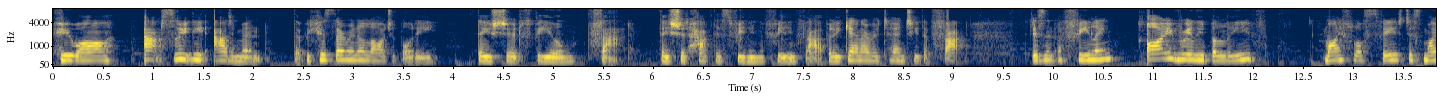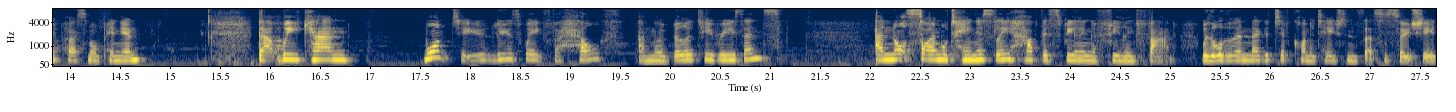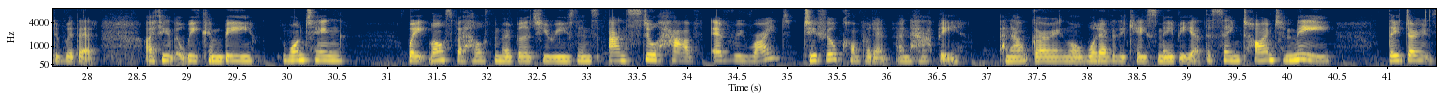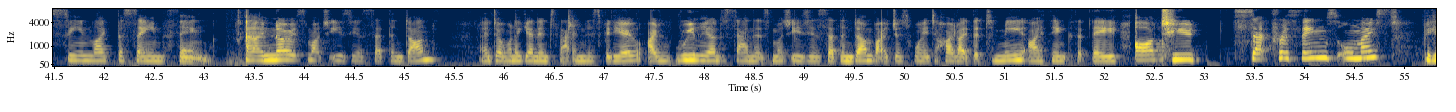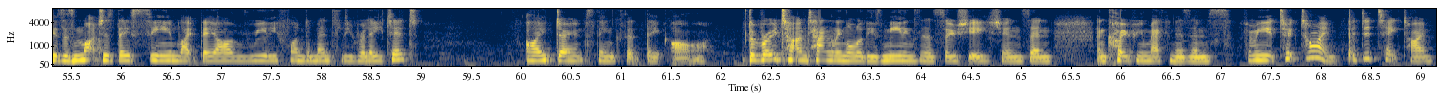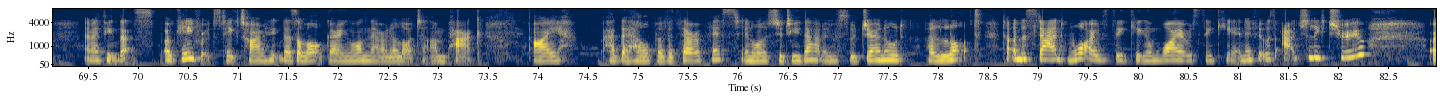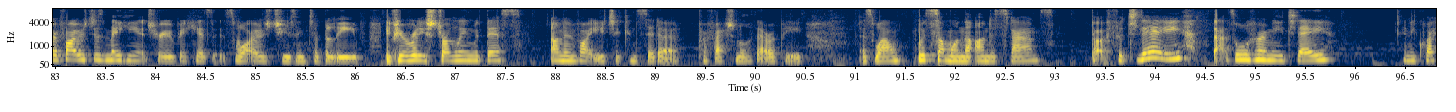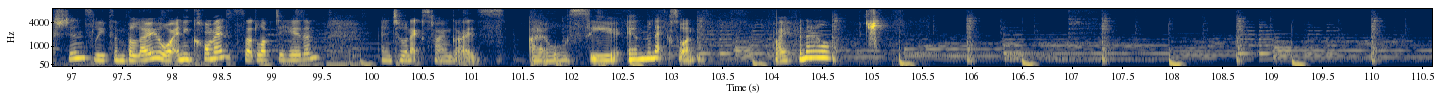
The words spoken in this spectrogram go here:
who are absolutely adamant that because they're in a larger body, they should feel fat. They should have this feeling of feeling fat. But again, I return to you that fat isn't a feeling. I really believe, my philosophy, is just my personal opinion, that we can want to lose weight for health and mobility reasons and not simultaneously have this feeling of feeling fat with all of the negative connotations that's associated with it. I think that we can be wanting weight loss for health and mobility reasons and still have every right to feel confident and happy and outgoing or whatever the case may be. At the same time, to me, they don't seem like the same thing. And I know it's much easier said than done. I don't want to get into that in this video. I really understand that it's much easier said than done, but I just wanted to highlight that to me, I think that they are two separate things almost. Because as much as they seem like they are really fundamentally related, I don't think that they are. The road to untangling all of these meanings and associations and, and coping mechanisms, for me it took time. It did take time and I think that's okay for it to take time. I think there's a lot going on there and a lot to unpack. I had the help of a therapist in order to do that. I also journaled a lot to understand what I was thinking and why I was thinking it and if it was actually true or if I was just making it true because it's what I was choosing to believe. If you're really struggling with this, I'll invite you to consider professional therapy as well with someone that understands. But for today, that's all from me today. Any questions, leave them below or any comments, I'd love to hear them. Until next time guys, I will see you in the next one. Bye for now.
